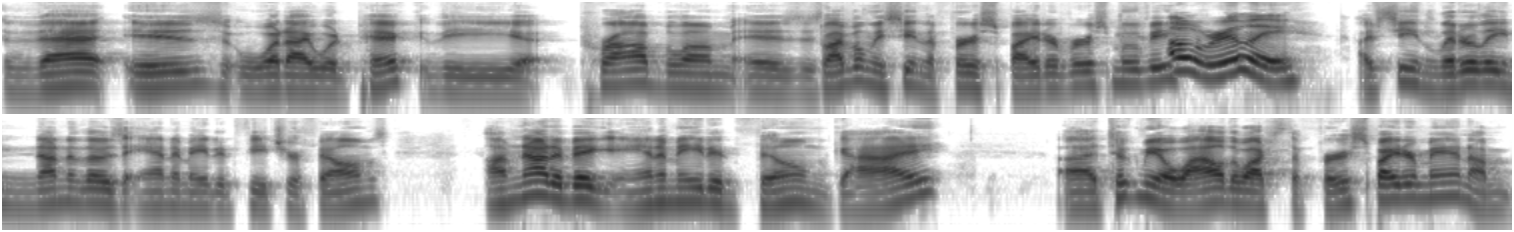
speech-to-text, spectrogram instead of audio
That is what I would pick. The problem is, is I've only seen the first Spider Verse movie. Oh, really? I've seen literally none of those animated feature films. I'm not a big animated film guy. Uh, it took me a while to watch the first Spider Man. I'm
